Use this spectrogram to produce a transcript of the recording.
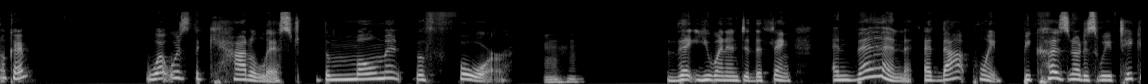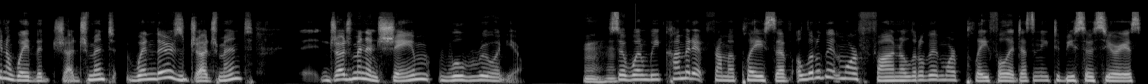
Okay. What was the catalyst, the moment before mm-hmm. that you went and did the thing? And then at that point, because notice we've taken away the judgment, when there's judgment, judgment and shame will ruin you. Mm-hmm. So when we come at it from a place of a little bit more fun, a little bit more playful, it doesn't need to be so serious.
